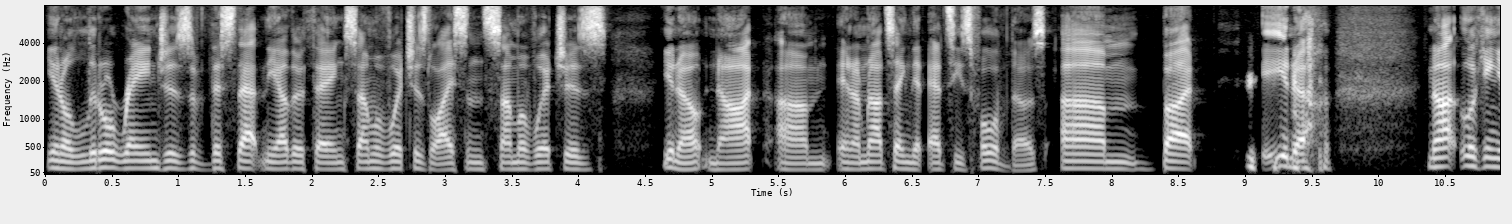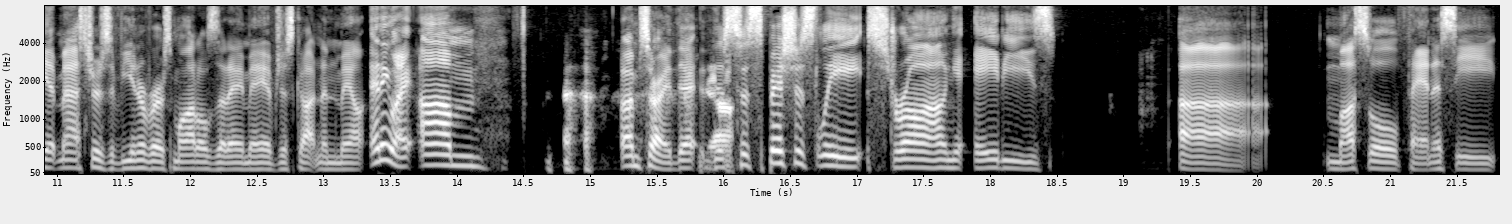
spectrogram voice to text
you know little ranges of this, that, and the other thing. Some of which is licensed, some of which is you know not. Um, and I'm not saying that Etsy's full of those. Um, but you know. not looking at Masters of Universe models that I may have just gotten in the mail. Anyway, um, I'm sorry. The, yeah. the, suspiciously strong '80s uh, muscle fantasy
